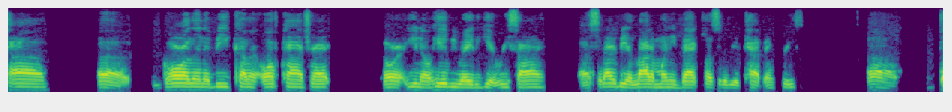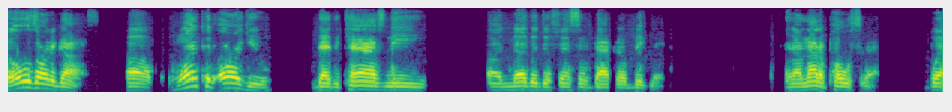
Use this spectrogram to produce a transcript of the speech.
time, uh, Garland will be coming off contract, or you know, he'll be ready to get re-signed. Uh, so that'll be a lot of money back. Plus, it'll be a cap increase. Um, those are the guys. Uh, one could argue that the Cavs need another defensive backup big man, and I'm not opposed to that. But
